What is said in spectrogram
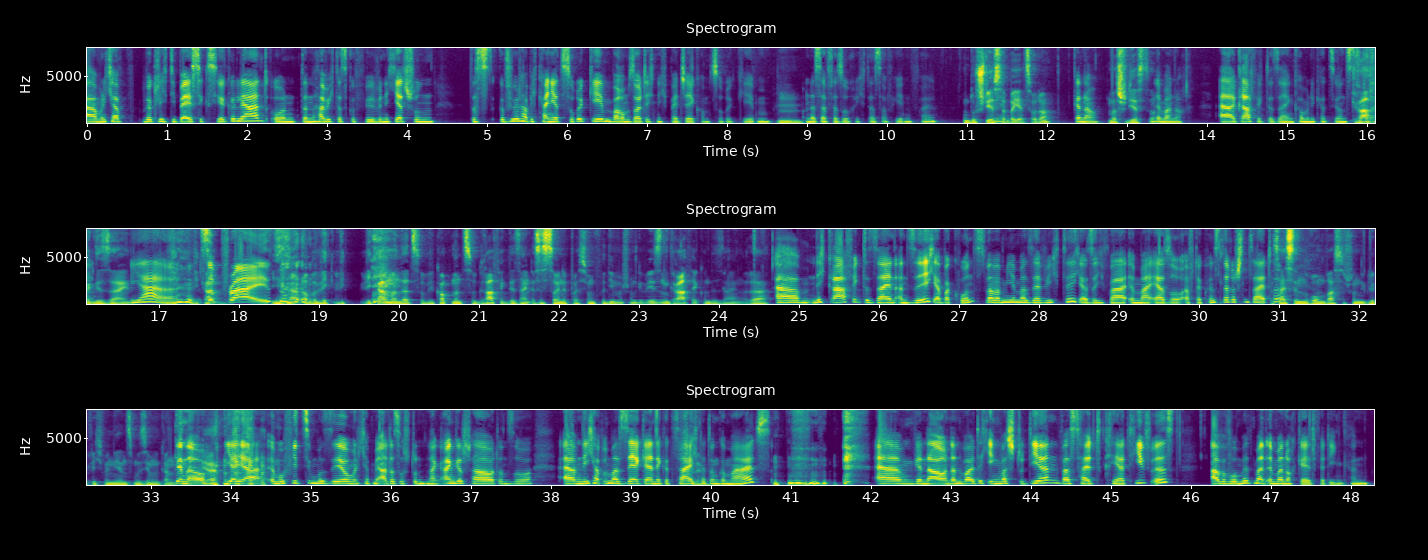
ähm, und ich habe wirklich die Basics hier gelernt und dann habe ich das Gefühl, wenn ich jetzt schon das Gefühl habe, ich kann jetzt zurückgeben, warum sollte ich nicht bei JCOM zurückgeben? Mhm. Und deshalb versuche ich das auf jeden Fall. Und du studierst Ja. aber jetzt, oder? Genau, Und was studierst du? immer noch. Äh, Grafikdesign, Kommunikationsdesign. Grafikdesign. Ja, Wie- wie kam- Surprise. Ja, aber wie, wie, wie kam man dazu? Wie kommt man zu Grafikdesign? Ist es so eine Passion für die immer schon gewesen? Grafik und Design? Oder? Ähm, nicht Grafikdesign an sich, aber Kunst war bei mir immer sehr wichtig. Also ich war immer eher so auf der künstlerischen Seite. Das heißt, in Rom warst du schon glücklich, wenn ihr ins Museum gegangen genau. seid. Ja, ja, im Uffizi-Museum und ich habe mir alles so stundenlang angeschaut und so. Ähm, ich habe immer sehr gerne gezeichnet Schlimm. und gemalt. ähm, genau, und dann wollte ich irgendwas studieren, was halt kreativ ist, aber womit man immer noch Geld verdienen kann.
